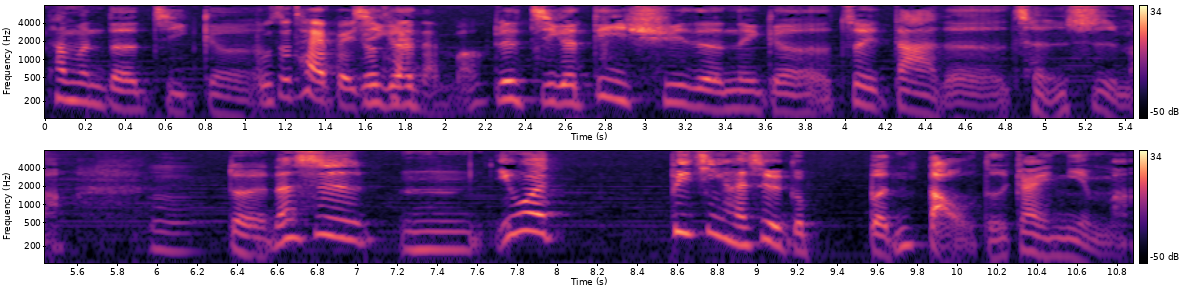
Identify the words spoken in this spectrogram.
他们的几个，不是太北就太南吗？就几个地区的那个最大的城市嘛。嗯，对。但是嗯，因为毕竟还是有一个。本岛的概念嘛，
